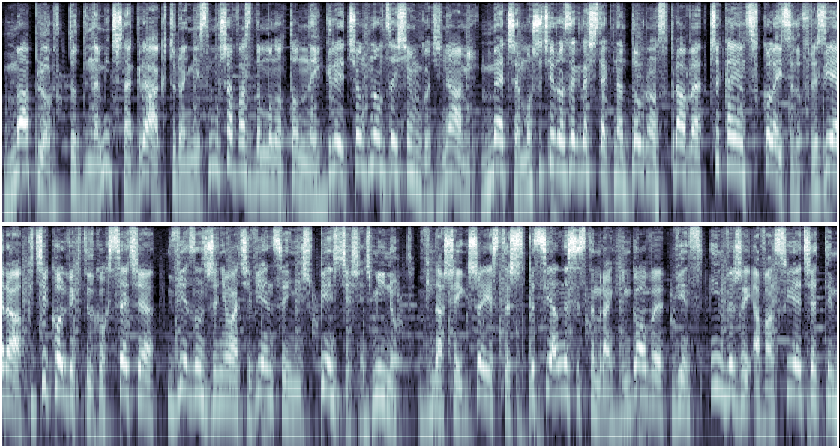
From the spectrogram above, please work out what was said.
Maplord to dynamiczna gra, która nie zmusza was do monotonnej gry ciągnącej się godzinami. Mecze możecie rozegrać tak na dobrą sprawę, czekając w kolejce do fryzjera, gdziekolwiek tylko chcecie, wiedząc, że nie macie więcej niż 5-10 minut. W naszej grze jest też specjalny system rankingowy, więc im wyżej awansujecie, tym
